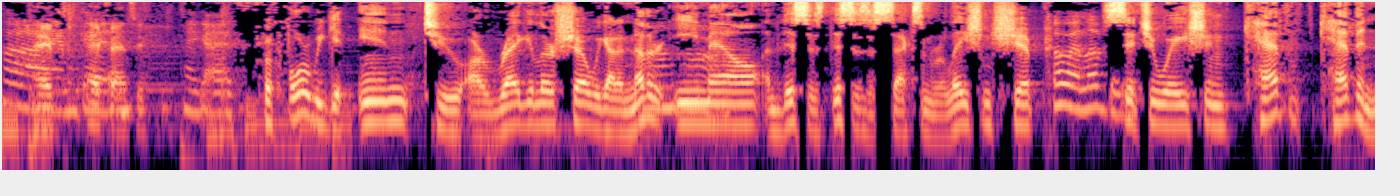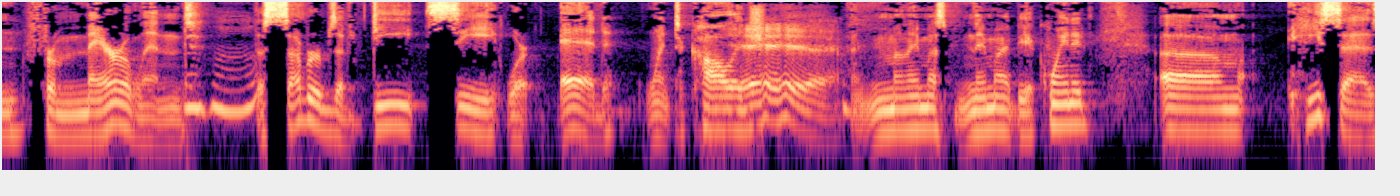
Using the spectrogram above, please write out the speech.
Hi, Hey, I'm hey. Fancy. Hey guys. before we get into our regular show, we got another Uh-huh. email, and this is this is a sex and relationship Oh, I love this. situation. Kev, Kevin from Maryland, Mm-hmm. the suburbs of D.C., where Ed went to college. Yeah. They must they might be acquainted. Um, he says,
